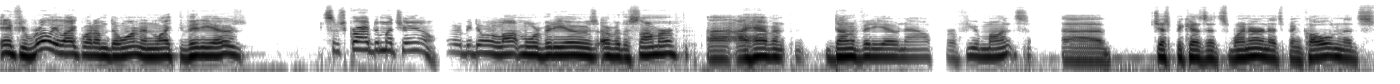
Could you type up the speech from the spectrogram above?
And if you really like what I'm doing and like the videos, subscribe to my channel. I'm going to be doing a lot more videos over the summer. Uh, I haven't done a video now for a few months uh, just because it's winter and it's been cold and it's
